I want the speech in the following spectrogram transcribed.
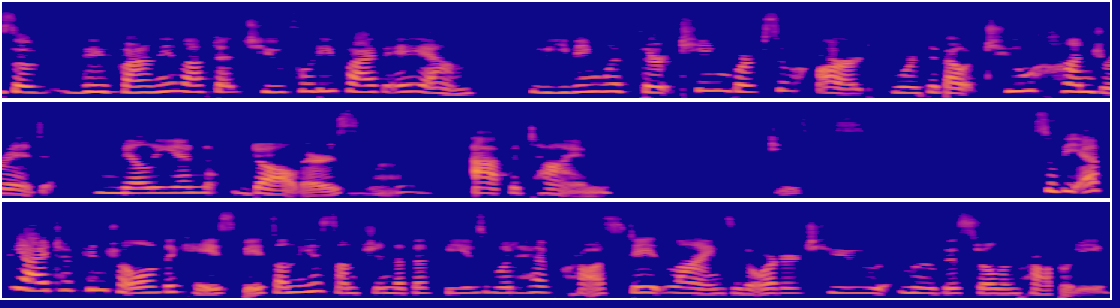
So they finally left at 2:45 a.m., leaving with 13 works of art worth about 200 million dollars Wow. at the time. Jesus. So the FBI took control of the case based on the assumption that the thieves would have crossed state lines in order to move the stolen property.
